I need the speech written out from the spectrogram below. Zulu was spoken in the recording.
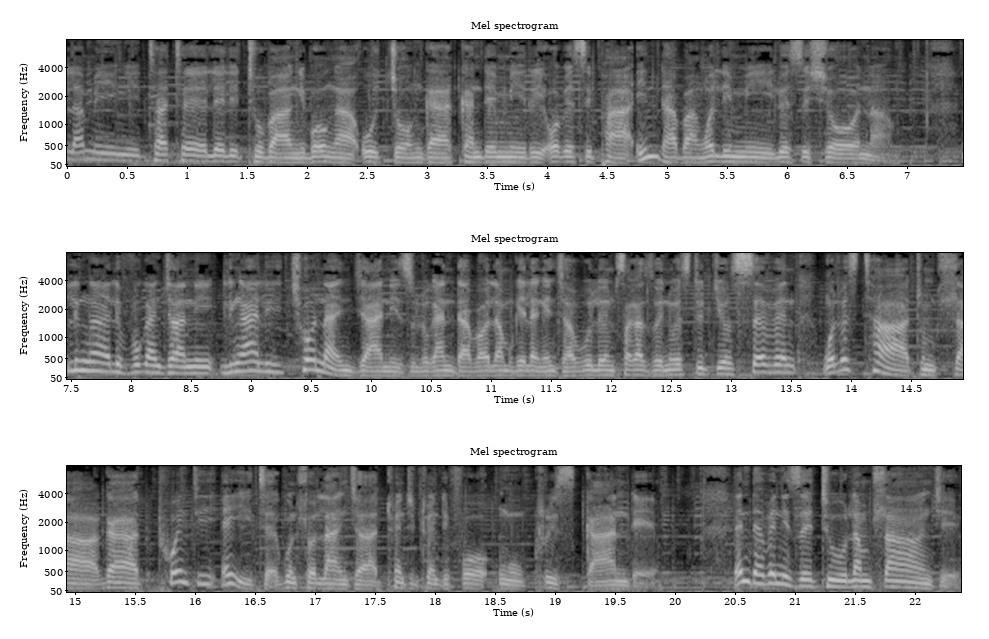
lami ngithathe leli thuba ngibonga ujonga kandemiri obesipha indaba ngolimi lwesishona. Lingalivuka njani lingalitshona njani izulu kandaba olamukela ngenjabulo emsakazweni westudio 7 ngolwesithathu mhla ka-28 kunhlolanja 2024 nguchris gande. Endabeni zethu lamhlanje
